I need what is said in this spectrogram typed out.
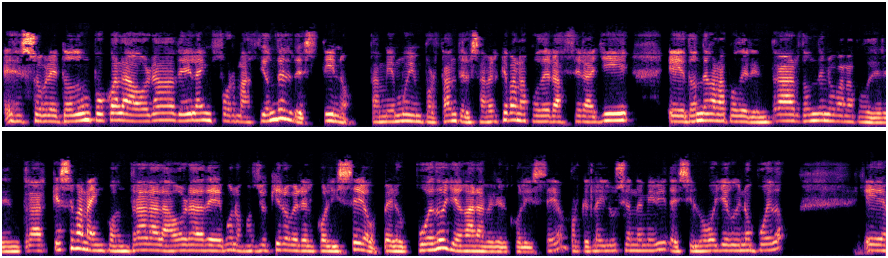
eh, sobre todo un poco a la hora de la información del destino, también muy importante, el saber qué van a poder hacer allí, eh, dónde van a poder entrar, dónde no van a poder entrar, qué se van a encontrar a la hora de, bueno, pues yo quiero ver el Coliseo, pero puedo llegar a ver el Coliseo, porque es la ilusión de mi vida y si luego llego y no puedo, eh,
